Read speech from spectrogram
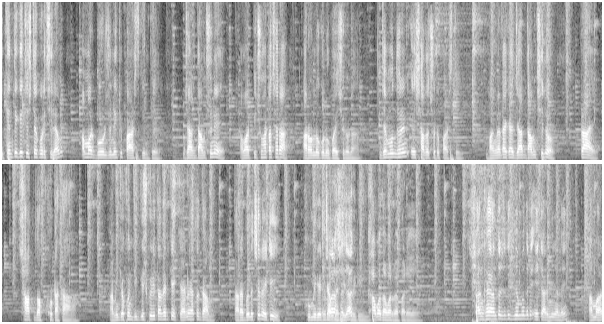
এখান থেকে চেষ্টা করেছিলাম আমার বউর জন্য একটি পার্টস কিনতে। যার দাম শুনে আমার পিছু হাঁটা ছাড়া আর অন্য কোনো উপায় ছিল না। যেমন ধরেন এই সাদা ছোট পার্সটি। বাংলা টাকায় যার দাম ছিল প্রায় সাত লক্ষ টাকা। আমি যখন জিজ্ঞেস করি তাদেরকে কেন এত দাম? তারা বলেছিল এটি কুমিরের চামড়া দিয়ে তৈরি। খাওয়া দাওয়ার ব্যাপারে। সাংহাই আন্তর্জাতিক বিমানবন্দরের এই টার্মিনালে আমার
